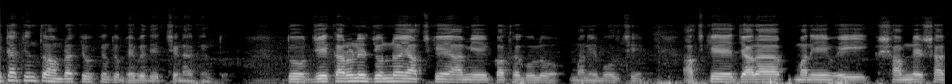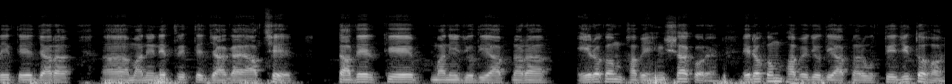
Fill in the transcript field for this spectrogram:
এটা কিন্তু আমরা কেউ কিন্তু ভেবে দেখছি না কিন্তু। তো যে কারণের জন্যই আজকে আমি এই কথাগুলো মানে বলছি। আজকে যারা মানে এই সামনের সারিতে যারা মানে নেতৃত্বের জায়গায় আছে, তাদেরকে মানে যদি আপনারা এরকম ভাবে হিংসা করেন এরকম ভাবে যদি আপনারা উত্তেজিত হন,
